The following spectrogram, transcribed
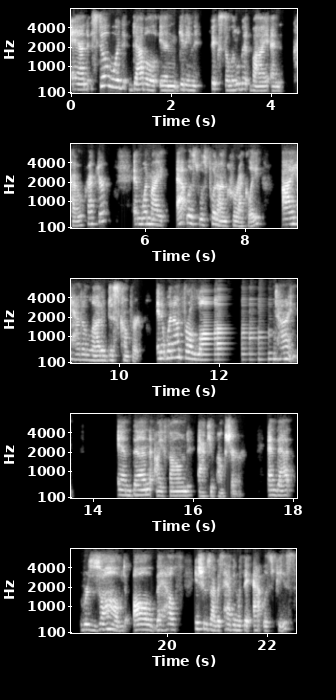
and still would dabble in getting fixed a little bit by an chiropractor. And when my atlas was put on correctly, I had a lot of discomfort. And it went on for a long time. And then I found acupuncture. And that resolved all the health issues I was having with the atlas piece.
